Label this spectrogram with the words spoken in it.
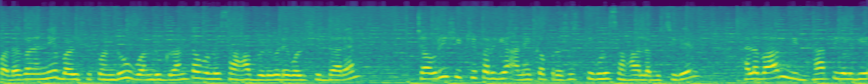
ಪದಗಳನ್ನೇ ಬಳಸಿಕೊಂಡು ಒಂದು ಗ್ರಂಥವನ್ನು ಸಹ ಬಿಡುಗಡೆಗೊಳಿಸಿದ್ದಾರೆ. ಚೌರಿ ಶಿಕ್ಷಕರಿಗೆ ಅನೇಕ ಪ್ರಶಸ್ತಿಗಳು ಸಹ ಲಭಿಸಿವೆ. ಹಲವಾರು ವಿದ್ಯಾರ್ಥಿಗಳಿಗೆ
